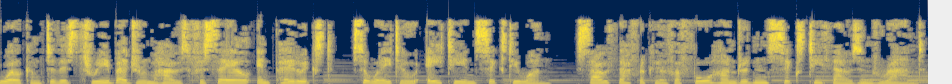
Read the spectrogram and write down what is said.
Welcome to this three-bedroom house for sale in Pela Ext, Soweto 1861, South Africa for 460,000 Rand.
